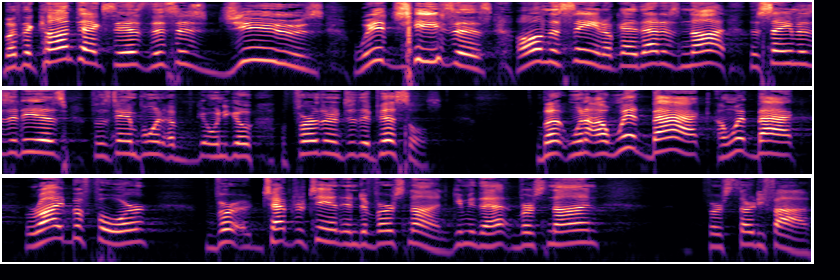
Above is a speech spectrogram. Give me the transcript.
But the context is this is Jews with Jesus on the scene. Okay, that is not the same as it is from the standpoint of when you go further into the epistles. But when I went back, I went back right before ver, chapter 10 into verse 9. Give me that. Verse 9, verse 35.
